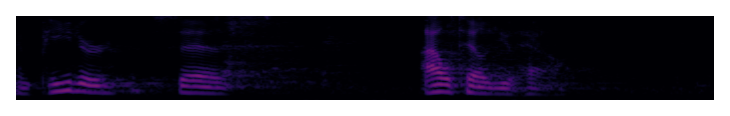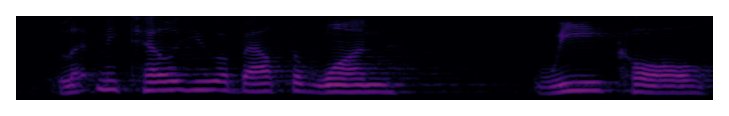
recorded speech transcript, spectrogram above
And Peter says, I'll tell you how. Let me tell you about the one we call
